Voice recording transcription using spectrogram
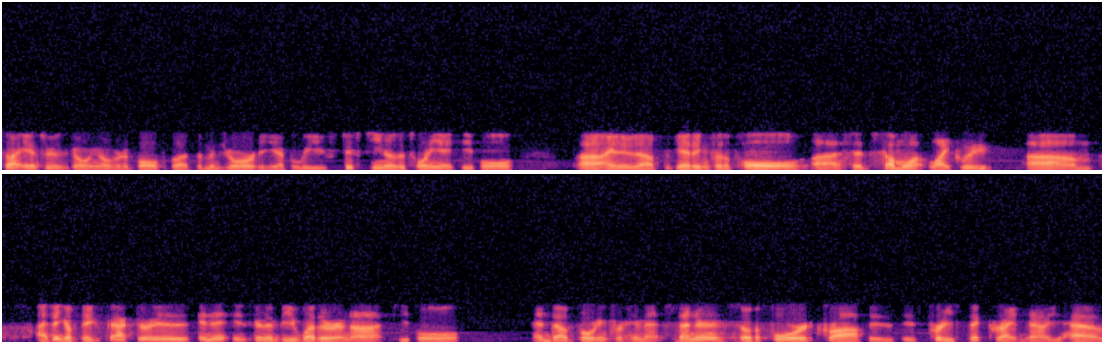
saw answers going over to both, but the majority, I believe, 15 of the 28 people uh, I ended up getting for the poll uh, said somewhat likely. Um, I think a big factor is, in it is going to be whether or not people end up voting for him at center. So the forward crop is is pretty thick right now. You have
